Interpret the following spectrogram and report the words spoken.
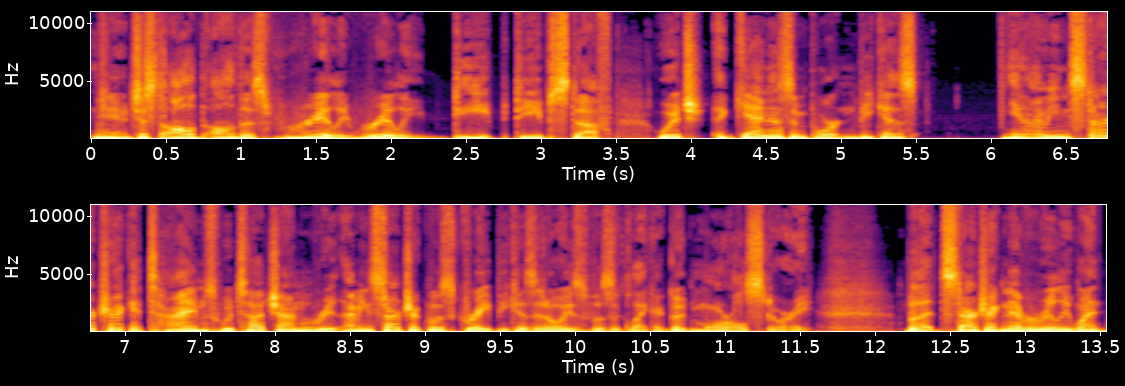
you know, just all all this really really deep deep stuff, which again is important because you know, I mean, Star Trek at times would touch on. Re- I mean, Star Trek was great because it always was like a good moral story, but Star Trek never really went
